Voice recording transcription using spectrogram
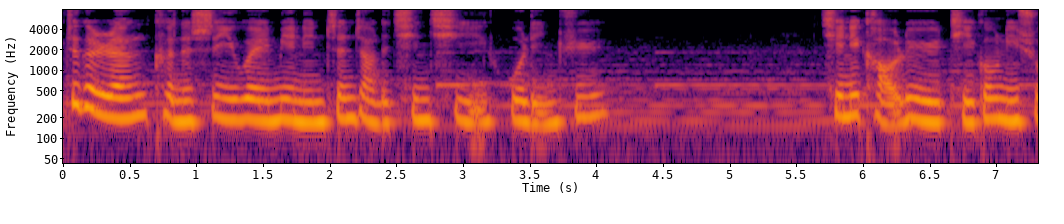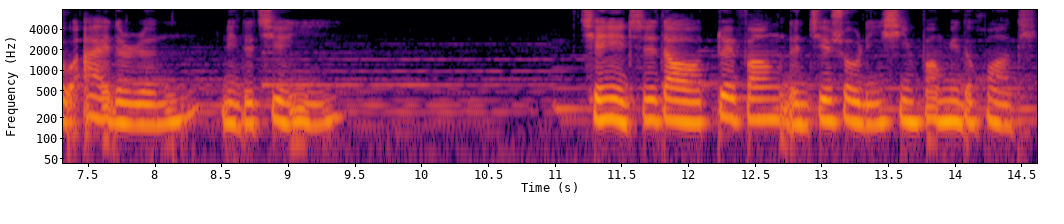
这个人可能是一位面临挣扎的亲戚或邻居，请你考虑提供你所爱的人你的建议，且你知道对方能接受灵性方面的话题。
